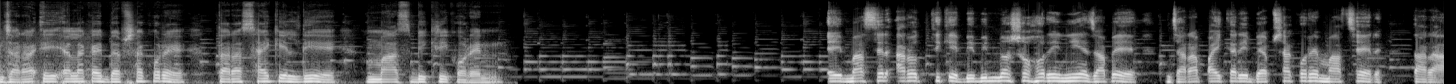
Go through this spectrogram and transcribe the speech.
যারা এই এলাকায় ব্যবসা করে, তারা সাইকেল দিয়ে মাছ বিক্রি করেন। এই মাছের আড়ত থেকে বিভিন্ন শহরে নিয়ে যাবে যারা পাইকারি ব্যবসা করে মাছের তারা।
